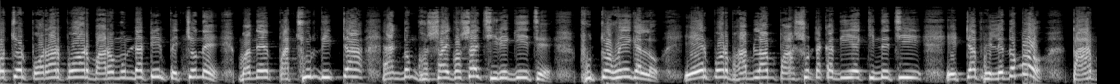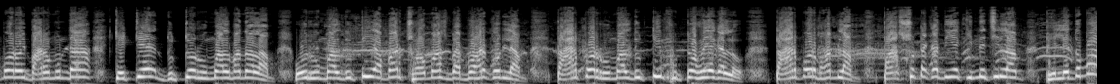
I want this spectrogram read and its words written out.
বছর পরার পর বারোমুন্ডাটির পেছনে মানে পাছুর দিকটা একদম ঘষায় ঘষায় ছিঁড়ে গিয়েছে, ফুটো হয়ে গেল। এরপর ভাবলাম পাঁচশো টাকা দিয়ে কিনেছি, এটা ফেলে দেবো? তারপর ওই বারোমুন্ডা কেটে দুটো রুমাল বানালাম। ওই রুমাল দুটি আবার ছ মাস ব্যবহার করলাম। তারপর রুমাল দুটি ফুটো হয়ে গেল। তারপর ভাবলাম, পাঁচশো টাকা দিয়ে কিনেছিলাম, ফেলে দেবো?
